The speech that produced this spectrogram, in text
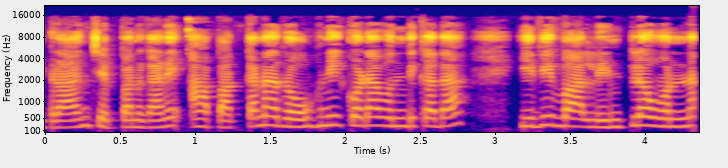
ఏంట్రా అని చెప్పాను. కానీ ఆ పక్కన రోహిణి కూడా ఉంది కదా. ఇది వాళ్ళ ఇంట్లో ఉన్న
